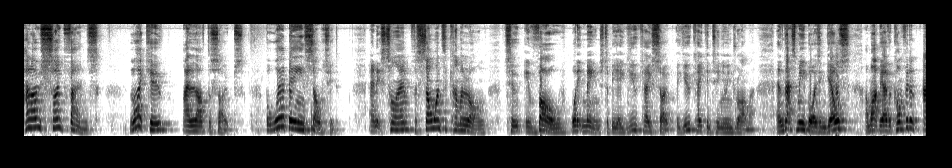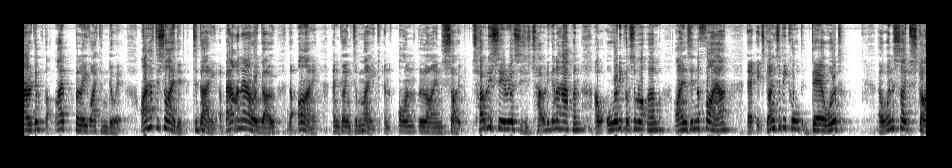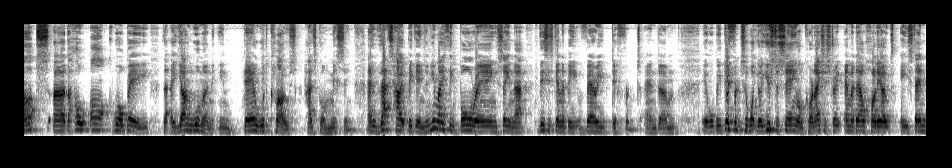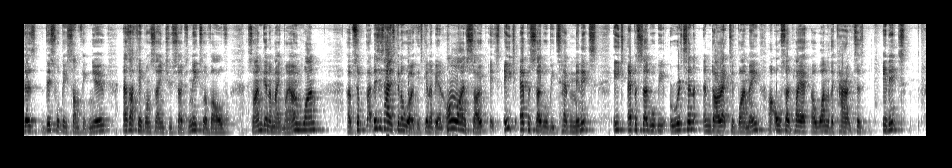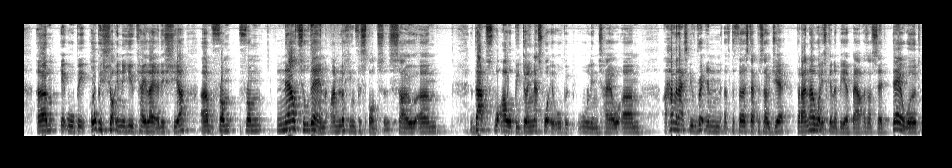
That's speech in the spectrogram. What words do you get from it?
Hello, soap fans. Like you, I love the soaps, but we're being insulted, and it's time for someone to come along to evolve what it means to be a UK soap, a UK continuing drama. And that's me, boys and girls. I might be overconfident, arrogant, but I believe I can do it. I have decided today, about an hour ago, that I am going to make an online soap. Totally serious. This is totally going to happen. I've already put some um, irons in the fire. Uh, it's going to be called Darewood. Uh, when the soap starts, uh, the whole arc will be that a young woman in Darewood Close has gone missing. And that's how it begins. And you may think boring, seeing that. This is going to be very different. And um, it will be different to what you're used to seeing on Coronation Street, Emmerdale, Hollyoaks, EastEnders. This will be something new. As I keep on saying to you, soaps need to evolve. So I'm going to make my own one. Uh, so, but this is how it's going to work. It's going to be an online soap. It's each episode will be 10 minutes. Each episode will be written and directed by me. I also play a, a, one of the characters in it. Um, it will be all be shot in the UK later this year. Um, from from now till then, I'm looking for sponsors. So um, that's what I will be doing. That's what it will, be, will entail. Um, I haven't actually written the first episode yet, but I know what it's going to be about. As I said, Darewood,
